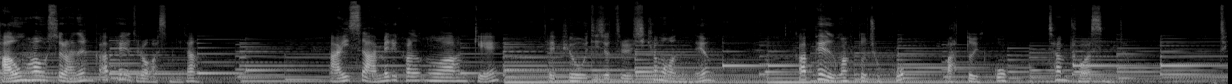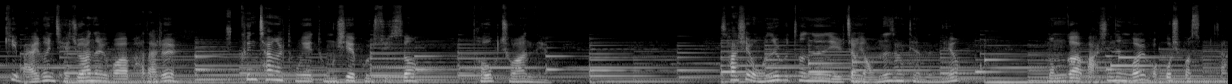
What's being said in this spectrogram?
바움하우스라는 카페에 들어갔습니다. 아이스 아메리카노와 함께 대표 디저트를 시켜 먹었는데요. 카페 음악도 좋고 맛도 있고 참 좋았습니다. 특히 맑은 제주 하늘과 바다를 큰 창을 통해 동시에 볼 수 있어 더욱 좋았네요. 사실 오늘부터는 일정이 없는 상태였는데요. 뭔가 맛있는 걸 먹고 싶었습니다.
